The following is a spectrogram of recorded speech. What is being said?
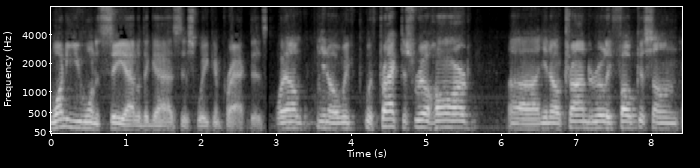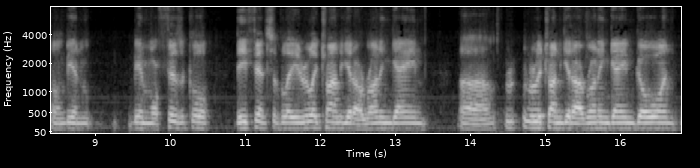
what do you want to see out of the guys this week in practice? Well, you know, we've we've practiced real hard. Uh, you know, trying to really focus on on being being more physical defensively. Really trying to get our running game. Uh, really trying to get our running game going.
